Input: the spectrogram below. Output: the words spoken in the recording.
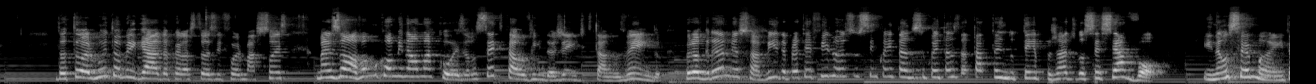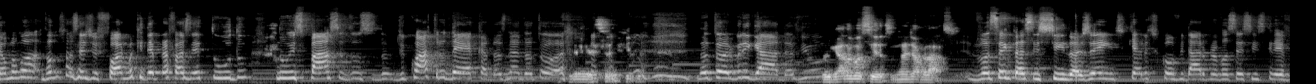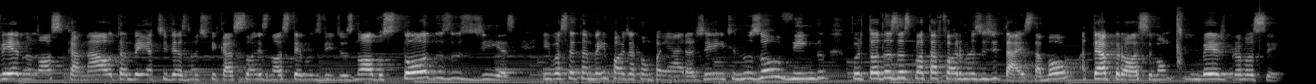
Doutor, muito obrigada pelas suas informações. Mas, ó, vamos combinar uma coisa. Você que está ouvindo a gente, que está nos vendo, programe a sua vida para ter filho antes dos 50 anos. 50 anos está tendo tempo já de você ser avó e não ser mãe. Então vamos fazer de forma que dê para fazer tudo num espaço dos, de quatro décadas, né, doutor? É isso aí. doutor, obrigada, viu? Obrigado a vocês, um grande abraço. Você que está assistindo a gente, quero te convidar para você se inscrever no nosso canal, também ative as notificações, nós temos vídeos novos todos os dias. E você também pode acompanhar a gente nos ouvindo por todas as plataformas digitais, tá bom? Até a próxima. Um beijo para você.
